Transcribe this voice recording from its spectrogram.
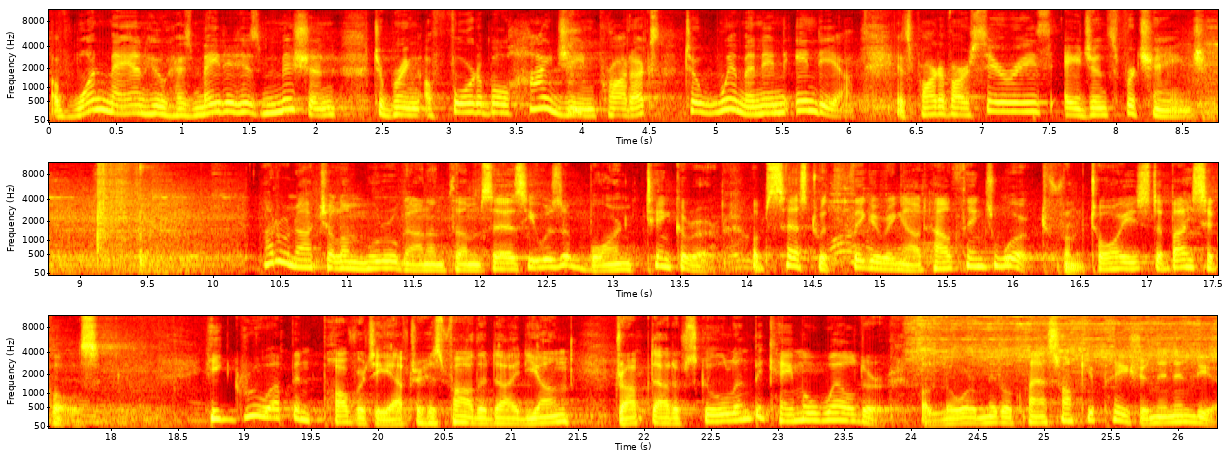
of one man who has made it his mission to bring affordable hygiene products to women in India. It's part of our series, Agents for Change. Arunachalam Muruganantham says he was a born tinkerer, obsessed with figuring out how things worked, from toys to bicycles. He grew up in poverty after his father died young, dropped out of school, and became a welder, a lower middle class occupation in India.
